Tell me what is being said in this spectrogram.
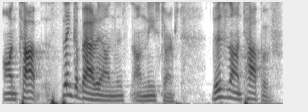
on top. Think about it on this on these terms. This is on top of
